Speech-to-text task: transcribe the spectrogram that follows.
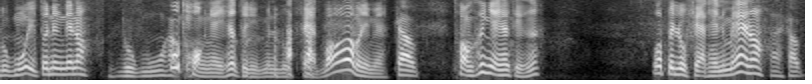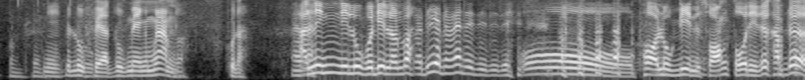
ลูกหมูอีกตัวหนึงเด้เนาะลูกหมูครัโอ้บท้องใหญ่เท่าตัวนี้มันลูกแฝดบ่บัดนี้แม่ครับท้องคือใหญ่จังถือว่าเป็นลูกแฝดเห็นแม่เนาะอ่าครับเพิ่นเพิ่นนี่เป็นลูกแฝดลูกแม่งามๆนี่พุ่นน่ะเห็นไหมอันนี้นี่ลูกกว่าดินแล้วบ่ อันนี้แม่นดีดีดีโอ้ พ่อลูกดินสองตัวนี่เด้อครับเด้อ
